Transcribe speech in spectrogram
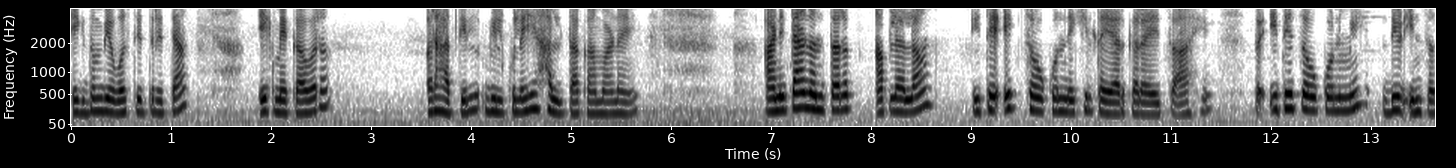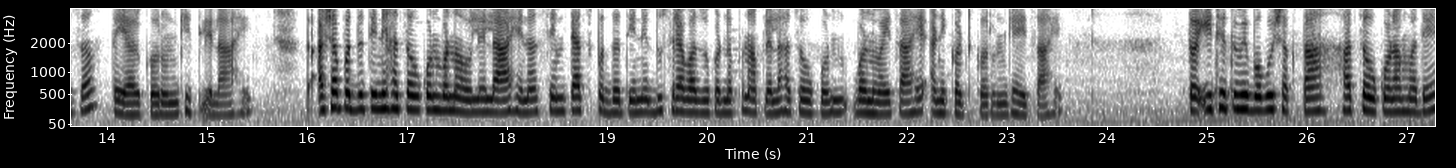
एकदम व्यवस्थितरित्या एकमेकावर राहतील. बिलकुलही हलता कामा नये. आणि त्यानंतर आपल्याला इथे एक चौकोन देखील तयार करायचा आहे. तर इथे चौकोन मी दीड इंचाचा तयार करून घेतलेला आहे. तर अशा पद्धतीने हा चौकोन बनवलेला आहे ना सेम त्याच पद्धतीने दुसऱ्या बाजूकडनं पण आपल्याला हा चौकोन बनवायचा आहे आणि कट करून घ्यायचा आहे. तर इथे तुम्ही बघू शकता हा चौकोणामध्ये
